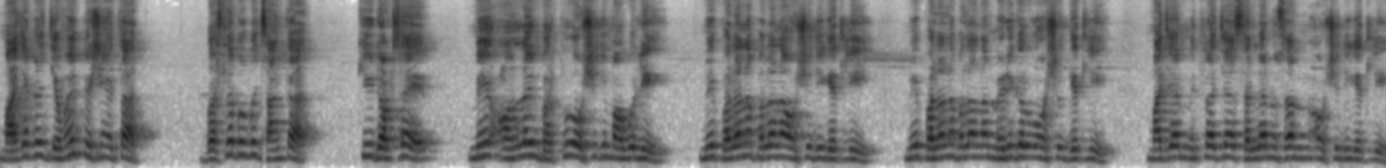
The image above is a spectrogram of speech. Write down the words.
माझ्याकडे जेव्हाही पेशंट येतात बसल्याबरोबर सांगतात की डॉक्टर साहेब मी ऑनलाईन भरपूर औषधी मागवली मी फलाना फलाना औषधी घेतली मी फलाना फलाना मेडिकल औषध घेतली. माझ्या मित्राच्या सल्ल्यानुसार औषधी घेतली.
